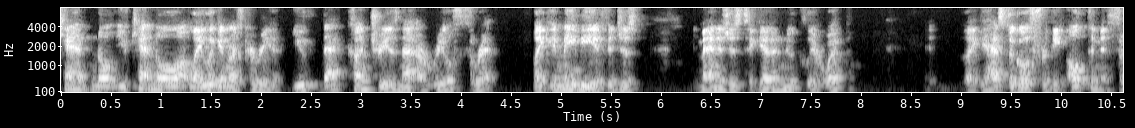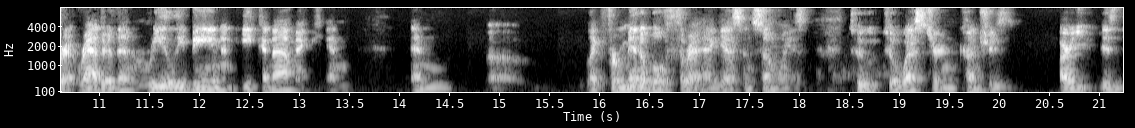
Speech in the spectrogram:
can't know you can't no longer like look at North Korea. You that country is not a real threat. Like it may be if it just manages to get a nuclear weapon. Like it has to go for the ultimate threat rather than really being an economic and and uh, like formidable threat, I guess, in some ways to to Western countries. Are you is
